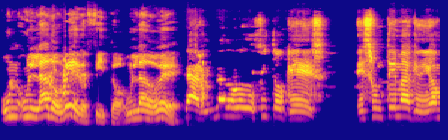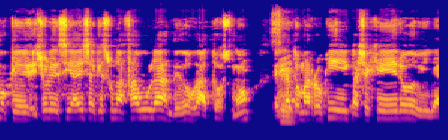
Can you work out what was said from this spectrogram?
Un, un lado B de Fito, un lado B. Claro, un lado B de Fito que es, es un tema que digamos que yo le decía a ella que es una fábula de dos gatos, ¿no? El gato marroquí, callejero, y la,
